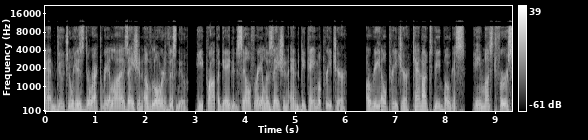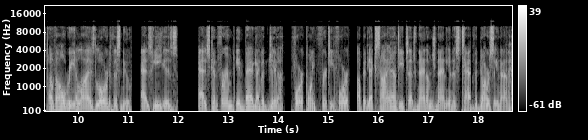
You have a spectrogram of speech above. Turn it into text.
and due to his direct realization of Lord Vishnu, he propagated self realization and became a preacher. A real preacher cannot be bogus, he must first of all realize Lord Vishnu, as he is. As confirmed in Bhagavad Gita 4.34, Upadexayanti Tejnanam Jnanianastadvadarsina,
